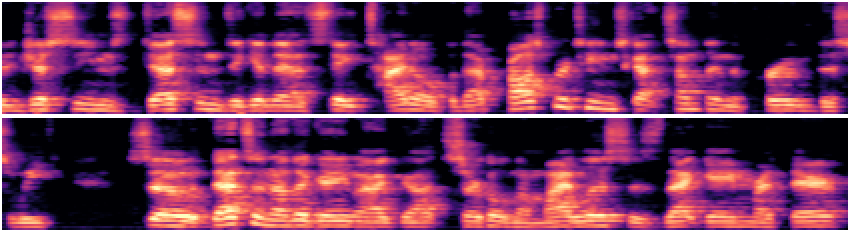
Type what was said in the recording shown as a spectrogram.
who just seems destined to get that state title. But that Prosper team's got something to prove this week. So that's another game I've got circled on my list is that game right there.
